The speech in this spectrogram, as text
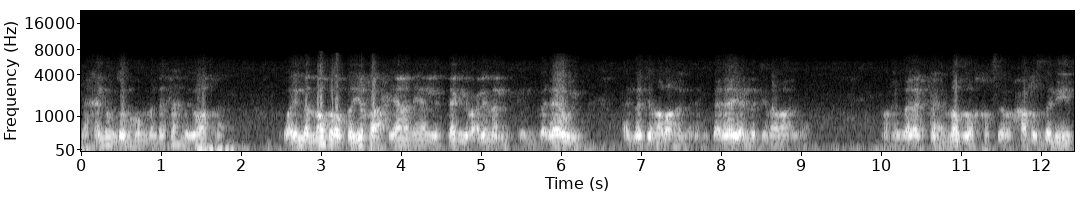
لا خلوهم زي ما هم ده فهم الواقع. وإلا النظرة الضيقة أحيانا هي اللي بتجلب علينا البلاوي التي نراها الآن البلايا التي نراها الآن. واخد بالك؟ فالنظرة القصيرة حافظ دليل.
